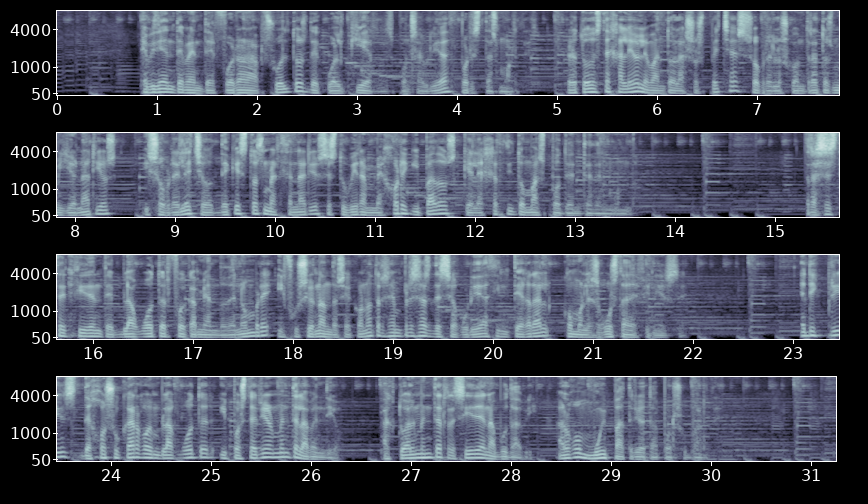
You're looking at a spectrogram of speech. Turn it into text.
Evidentemente fueron absueltos de cualquier responsabilidad por estas muertes pero todo este jaleo levantó las sospechas sobre los contratos millonarios y sobre el hecho de que estos mercenarios estuvieran mejor equipados que el ejército más potente del mundo. Tras este incidente, Blackwater fue cambiando de nombre y fusionándose con otras empresas de seguridad integral como les gusta definirse. Eric Prince dejó su cargo en Blackwater y posteriormente la vendió. Actualmente reside en Abu Dhabi, algo muy patriota por su parte.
